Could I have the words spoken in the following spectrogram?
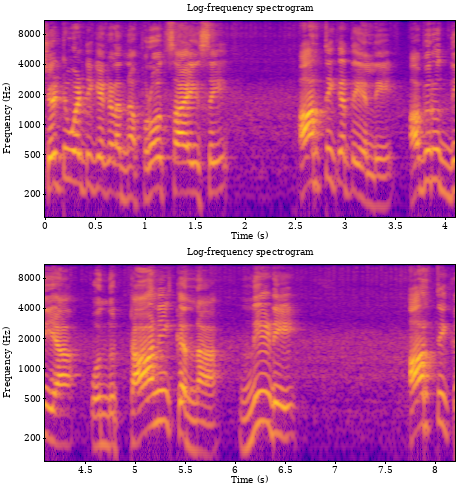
ಚಟುವಟಿಕೆಗಳನ್ನು ಪ್ರೋತ್ಸಾಹಿಸಿ ಆರ್ಥಿಕತೆಯಲ್ಲಿ ಅಭಿವೃದ್ಧಿಯ ಒಂದು ಟಾನಿಕನ್ನು ನೀಡಿ ಆರ್ಥಿಕ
